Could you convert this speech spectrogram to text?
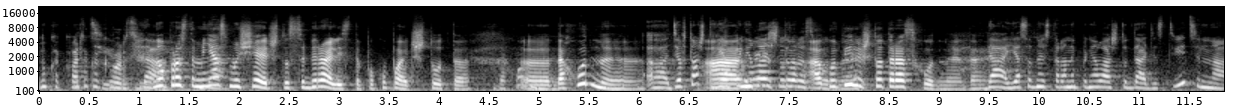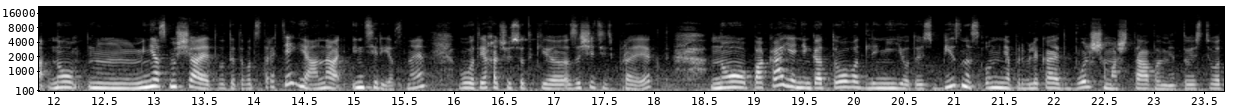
ну как как квартира. квартира. Да, Но просто меня да. смущает, что собирались-то покупать что-то э, Доходная? доходное, А, дело в том, что А, я поняла, что что-то а купили что-то расходное, да. Да, я с одной стороны поняла, что да, действительно, но м, меня смущает вот эта вот стратегия, она интересная. Вот, я хочу все-таки защитить проект, но пока я не готова для нее. То есть бизнес, он меня привлекает больше масштабами. То есть вот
